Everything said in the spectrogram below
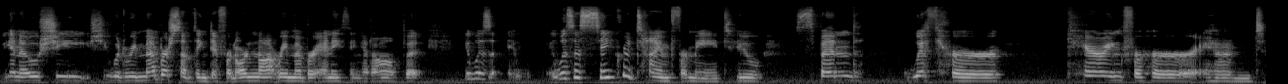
you know she she would remember something different or not remember anything at all but it was it, it was a sacred time for me to spend with her caring for her and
